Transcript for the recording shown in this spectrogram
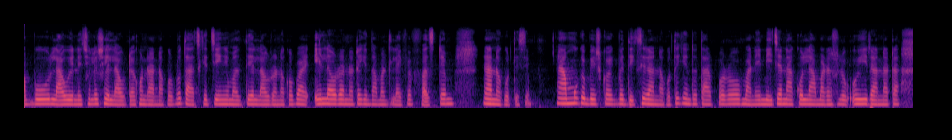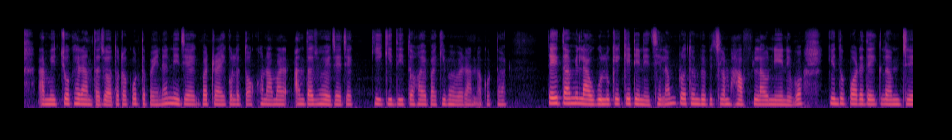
আব্বু লাউ এনেছিল, সেই লাউটা এখন রান্না করব। তো আজকে চিংড়ি মাছ দিয়ে লাউ রান্না করব। আর এই লাউ রান্নাটা কিন্তু আমার লাইফে ফার্স্ট টাইম রান্না করতেছি। হ্যাঁ আম্মুকে বেশ কয়েকবার দেখছি রান্না করতে, কিন্তু তারপরও মানে নিজে না করলে আমার আসলে ওই রান্নাটা আমি চোখের আন্দাজে অতটা করতে পারি না। নিজে একবার ট্রাই করলে তখন আমার আন্দাজ হয়ে যায় যে কী কী দিতে হয় বা কীভাবে রান্না করতে হয়। তো এই তো আমি লাউগুলোকে কেটে নিয়েছিলাম, প্রথম ভেবেছিলাম হাফ লাউ নিয়ে নেব, কিন্তু পরে দেখলাম যে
